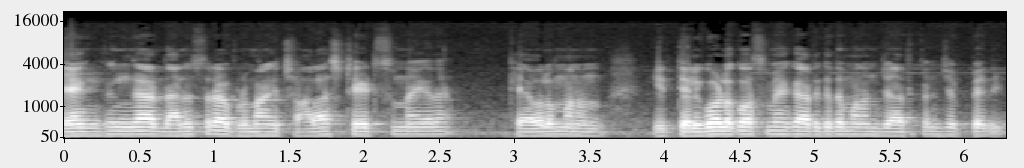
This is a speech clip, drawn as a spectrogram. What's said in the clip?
ఏకంగా ధనుసురా ఇప్పుడు మనకి చాలా స్టేట్స్ ఉన్నాయి కదా. కేవలం మనం ఈ తెలుగోళ్ళ కోసమే కాదు కదా మనం జాతకం చెప్పేది.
